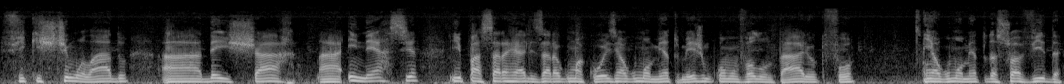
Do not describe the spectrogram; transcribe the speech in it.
fique estimulado a deixar a inércia e passar a realizar alguma coisa em algum momento mesmo como voluntário ou que for em algum momento da sua vida.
